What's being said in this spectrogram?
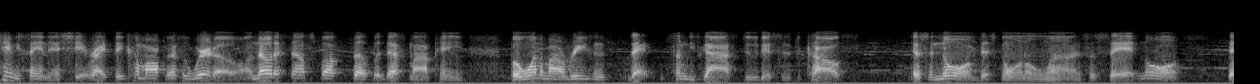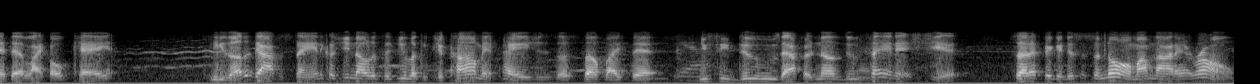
can't be saying that shit right. They come off as a weirdo. I know that sounds fucked up, but that's my opinion. But one of my reasons that some of these guys do this is because it's a norm that's going online. It's a sad norm that they're like, okay, these other guys are saying it because you notice if you look at your comment pages or stuff like that, Yeah. you see dudes after another dude saying that shit. So they figure this is a norm. I'm not at wrong.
